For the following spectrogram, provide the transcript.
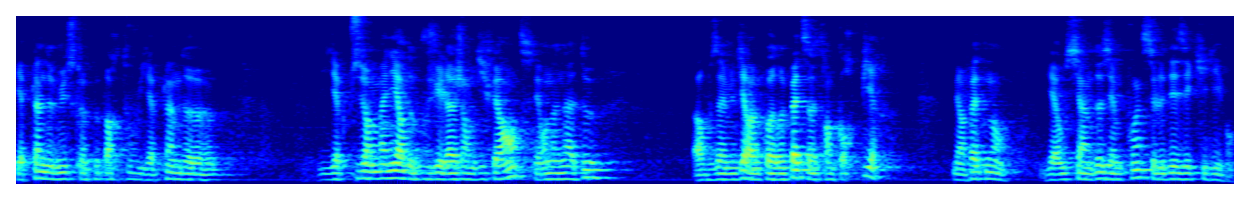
Il y a plein de muscles un peu partout. Il y a, plein de... il y a plusieurs manières de bouger la jambe différentes et on en a deux. Alors vous allez me dire, un quadrupède, ça va être encore pire. Mais en fait, non. Il y a aussi un deuxième point, c'est le déséquilibre,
